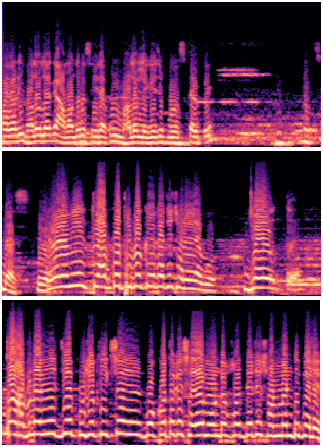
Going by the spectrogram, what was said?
সবারই ভালো লাগে, আমাদেরও সেই রকম ভালো লেগেছে পুরস্কার পেয়ে। ব্যাস এবার আমি ক্লাব কর্তৃপক্ষের কাছে চলে যাব। যে তো আপনাদের যে পুজো ক্লিক্সের পক্ষ থেকে সেরা মণ্ডপ সজ্জা যে সম্মানটি পেলেন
